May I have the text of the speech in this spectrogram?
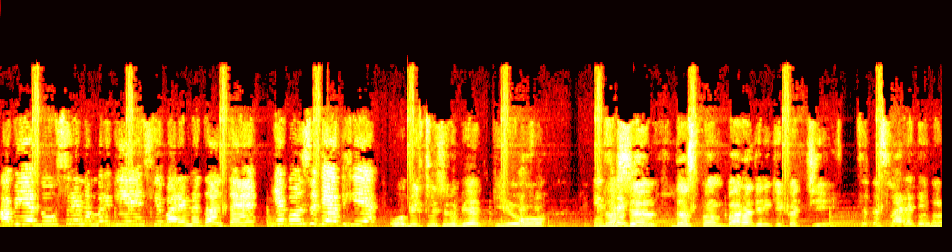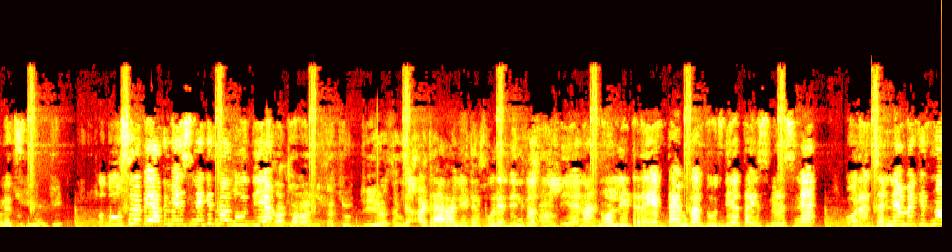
अब ये दूसरे नंबर की है इसके बारे में जानते हैं। ये कौन से ब्यात की है? वो भी तीसरे ब्याज की है वो दस से दस बारह दिन की कच्ची है। तो दस बारह दिन की होगी तो दूसरे ब्यात में इसने कितना दूध दिया? अठारह लीटर दूध दिया था अच्छा अठारह लीटर पूरे दिन का दूध दिया है ना? नौ लीटर एक टाइम का दूध दिया था इस भैंस ने और जन्ने में कितना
